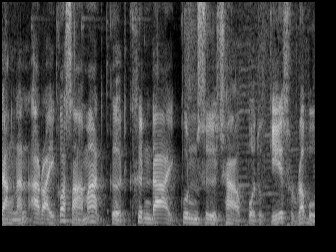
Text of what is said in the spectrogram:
ดังนั้นอะไรก็สามารถเกิดขึ้นได้กุนซือชาวโปรตุเกสระบุ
